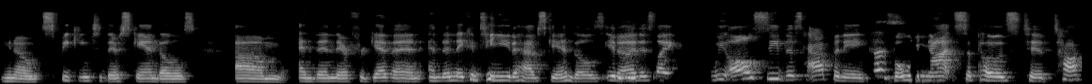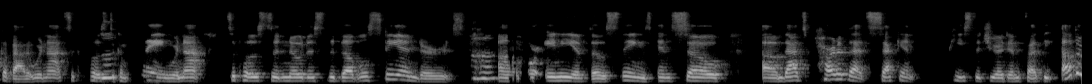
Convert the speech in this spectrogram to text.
you know, speaking to their scandals. Um, and then they're forgiven. And then they continue to have scandals, you know, and it's like, we all see this happening Yes. but we're not supposed to talk about it. We're not supposed to complain. We're not supposed to notice the double standards Uh-huh. um, or any of those things. And so um, that's part of that second piece that you identified. The other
